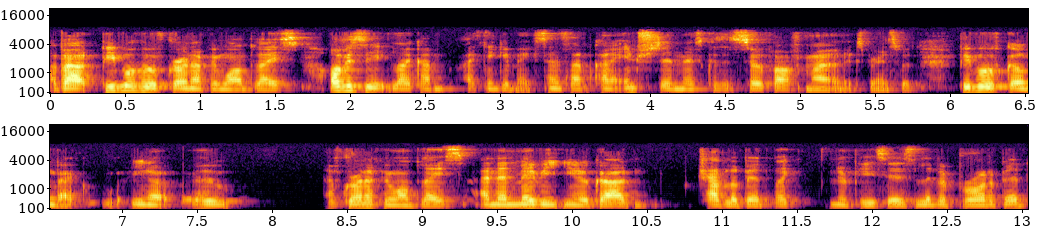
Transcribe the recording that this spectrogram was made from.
about people who have grown up in one place. Obviously, like I'm, I think it makes sense. I'm kind of interested in this because it's so far from my own experience. But people who've gone back, you know, who have grown up in one place and then maybe you know go out and travel a bit like you pieces, live abroad a bit.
